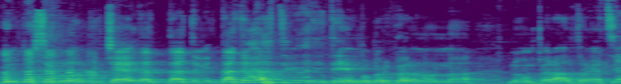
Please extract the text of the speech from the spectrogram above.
Due, due secondi. Cioè, da- datemi, datemi un attimino di tempo per quello, non, non per altro, ragazzi.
